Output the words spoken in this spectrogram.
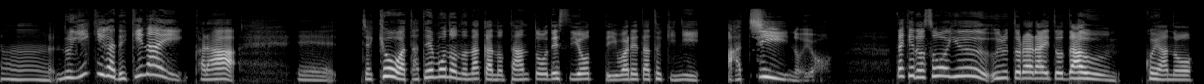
うん、脱ぎ着ができないから、えー、じゃあ今日は建物の中の担当ですよって言われた時に、暑いのよ。だけどそういうウルトラライトダウン、これあの、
